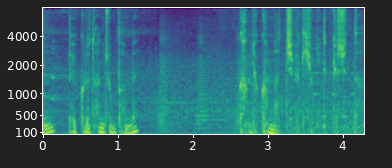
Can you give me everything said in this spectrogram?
응? 백그릇 한종 판매? 강력한 맛집의 기운이 느껴진다.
